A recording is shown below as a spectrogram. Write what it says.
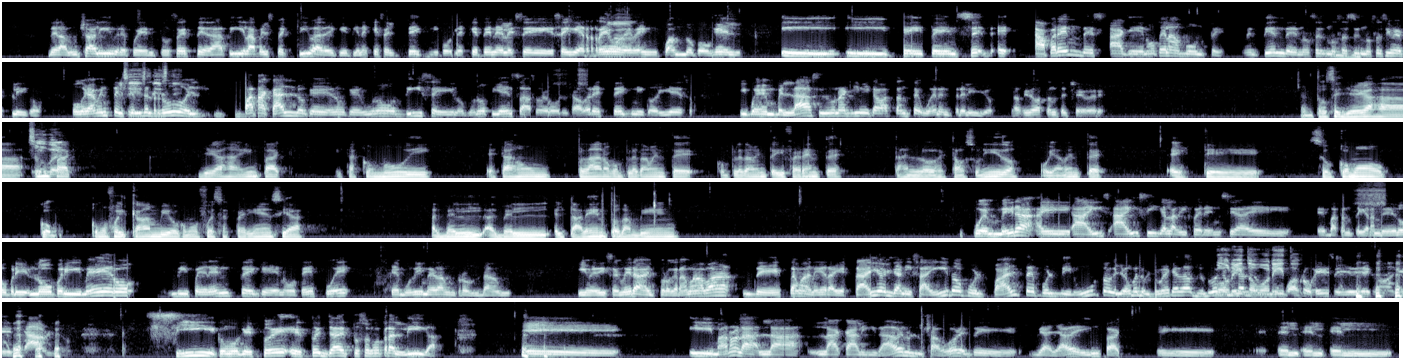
de la lucha libre, pues entonces te da a ti la perspectiva de que tienes que ser técnico, tienes que tener ese, ese guerreo de vez en cuando con él y, y te, eh, aprendes a que no te la monte, ¿me entiendes? No sé, no, sé, si, no sé si me explico. Obviamente el ser del rudo él va a atacar lo que, lo que uno dice y lo que uno piensa sobre los luchadores técnicos y eso. Y pues en verdad ha sido una química bastante buena entre él y yo, ha sido bastante chévere. Entonces llegas a Impact, llegas a Impact, estás con Moody, estás en un plano completamente, completamente diferente, estás en los Estados Unidos, obviamente. Este, ¿cómo, cómo, fue el cambio? ¿Cómo fue esa experiencia? Al ver, al ver el talento también. Pues mira, eh, ahí, ahí sigue la diferencia. Eh, es bastante grande. Lo, lo, primero diferente que noté fue que Moody me da un rundown y me dice, mira, el programa va de esta manera y está ahí organizadito por parte, por minuto, que yo me, yo me he quedado, yo tuve bonito, que bonito. cuatro veces y yo dije, como que diablo. Sí, como que esto es, esto ya, estos son otras ligas. Eh, y, mano, la, la, la, calidad de los luchadores de, de allá de Impact, eh, el, el, el,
